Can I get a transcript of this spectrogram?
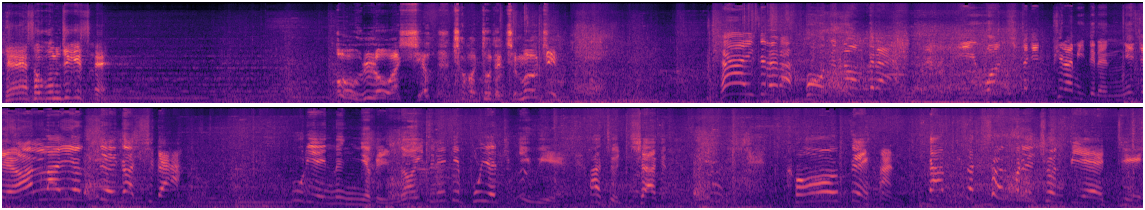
계속 움직이세. 오, 로아시아, 저건 도대체 뭐지? 잘 들어라 모든 놈들아. 이 원시적인 피라미드는 이제 얼라이언스의 것이다. 우리의 능력을 너희들에게 보여주기 위해 아주 작은 거대한 깜짝 선물을 준비했지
